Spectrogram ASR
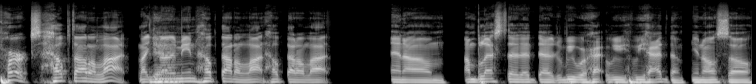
perks helped out a lot. Like you know what I mean, helped out a lot, helped out a lot, and um, I'm blessed that that, that we were ha- we we had them. You know, so.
